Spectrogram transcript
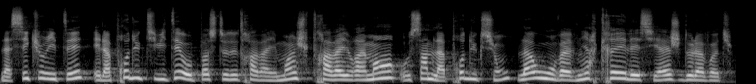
la sécurité et la productivité au poste de travail. Moi, je travaille vraiment au sein de la production, là où on va venir créer les sièges de la voiture.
